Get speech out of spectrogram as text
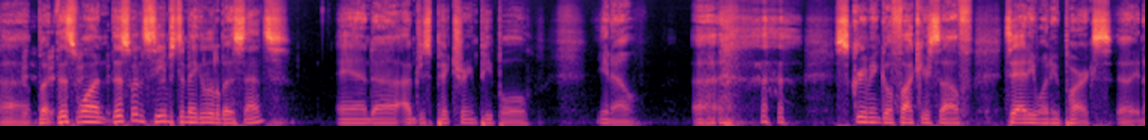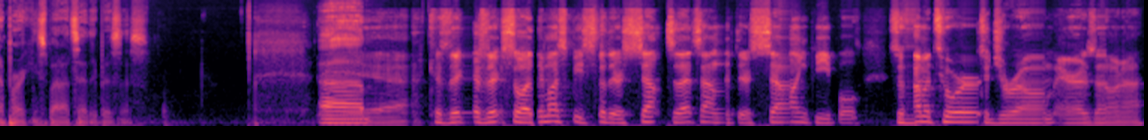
uh, but this one this one seems to make a little bit of sense, and uh, I'm just picturing people, you know. Uh, screaming "Go fuck yourself" to anyone who parks uh, in a parking spot outside their business. Um, yeah, because they're, they're- so they must be so they're sell, so that sounds like they're selling people. So if I'm a tour to Jerome, Arizona,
